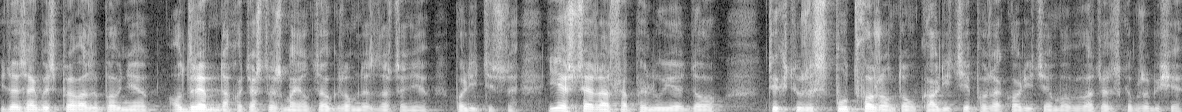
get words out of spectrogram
i to jest jakby sprawa zupełnie odrębna, chociaż też mająca ogromne znaczenie polityczne. I jeszcze raz apeluję do tych, którzy współtworzą tą koalicję, poza koalicją obywatelską, żeby się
